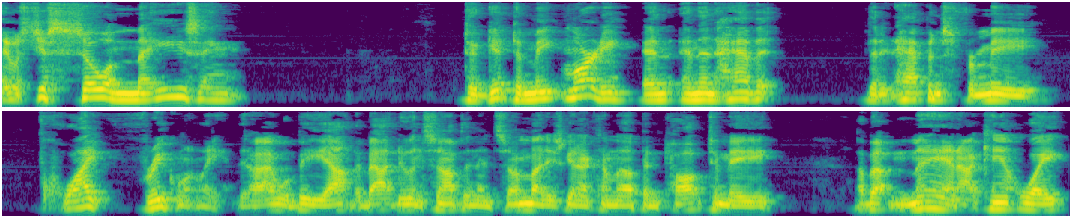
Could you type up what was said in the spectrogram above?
it was just so amazing to get to meet Marty and, and then have it that it happens for me quite frequently that I will be out and about doing something and somebody's going to come up and talk to me about, man, I can't wait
